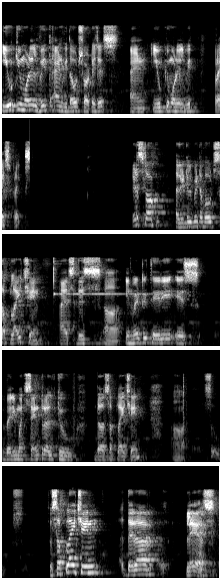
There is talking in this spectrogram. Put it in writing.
EOQ model with and without shortages and EOQ model with price breaks let us talk a little bit about supply chain as this uh, inventory theory is very much central to the supply chain. Uh, so, so supply chain, there are players.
